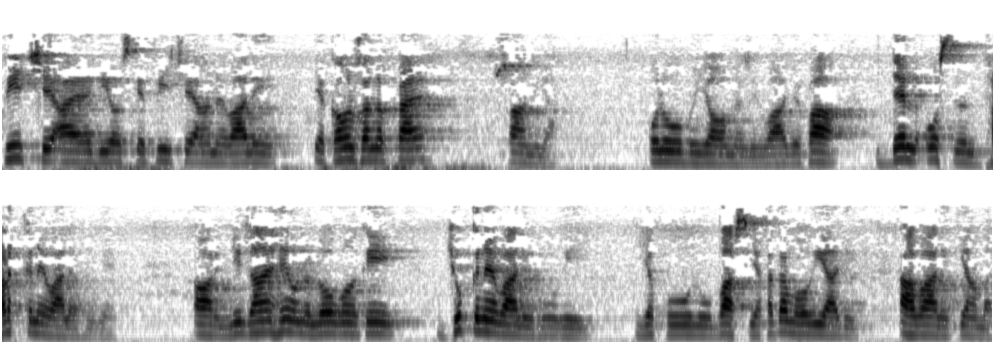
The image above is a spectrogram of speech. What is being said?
پیچھے آئے گی، اس کے پیچھے آنے والی۔ یہ کون سا نفع ہے؟ ثانیہ۔ قلوب یوم واجفا دل اس دن دھڑکنے والے ہوں گے اور نگاہیں ان لوگوں کی جھکنے والی ہوں گی۔ یقول بس، یہ ختم ہوگی آدھی جی، احوال قیامت۔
